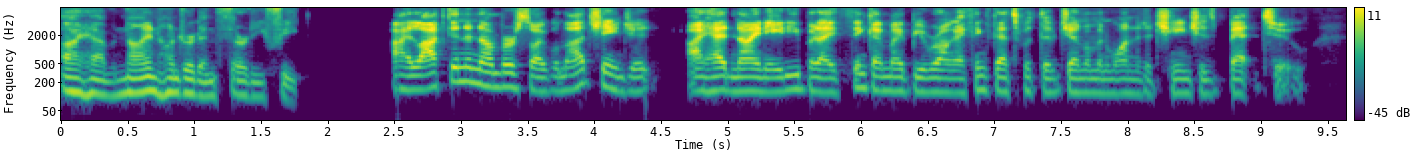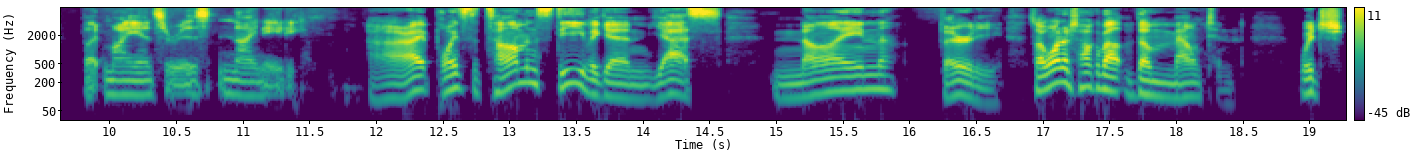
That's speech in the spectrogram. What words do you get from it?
I have 930 feet. I locked in a number, so I will not change it. I had 980, but I think I might be wrong. I think that's what the gentleman wanted to change his bet to. But my answer is 980. All right, points to Tom and Steve again. Yes, 930. So I want to talk about The Mountain, which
